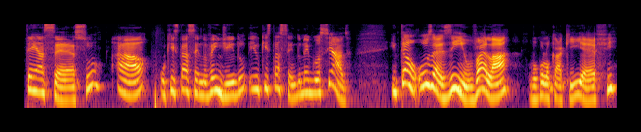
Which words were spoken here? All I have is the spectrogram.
têm acesso ao que está sendo vendido e o que está sendo negociado. Então, o Zezinho vai lá, vou colocar aqui F,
